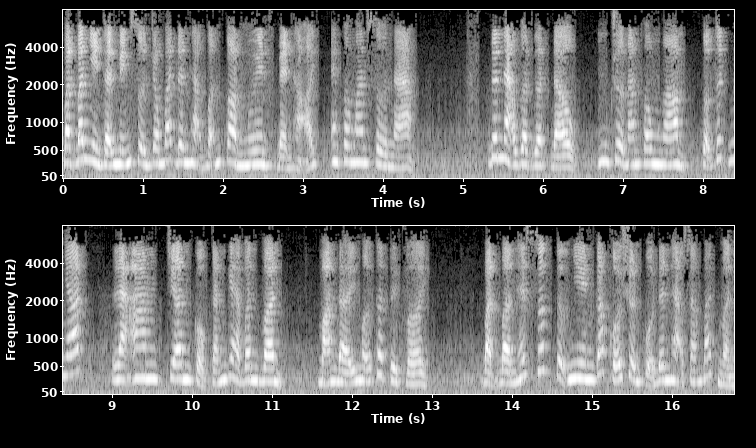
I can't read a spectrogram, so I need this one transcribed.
Bạch bân nhìn thấy miếng sườn trong bát đinh hạo vẫn còn nguyên, bèn hỏi, em không ăn sườn à? Đinh hạo gật gật đầu, sườn ăn không ngon, cậu thích nhất là ăn chân của cánh gà vân vân. Món đấy mới thật tuyệt vời. Bạch bần hết sức tự nhiên gắp khối sườn của đinh hạo sang bát mình.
